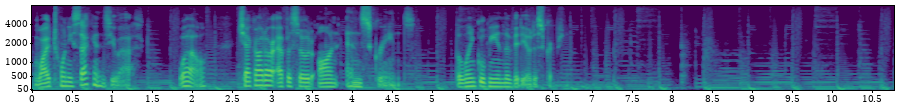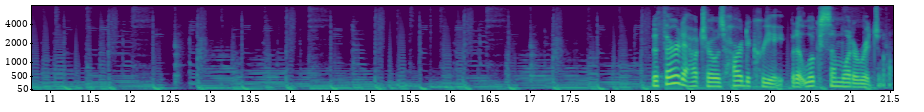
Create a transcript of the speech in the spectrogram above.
Why 20 seconds, you ask? Well, check out our episode on end screens. The link will be in the video description. The third outro is hard to create, but it looks somewhat original.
